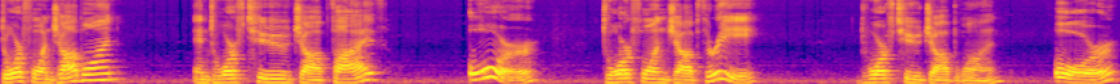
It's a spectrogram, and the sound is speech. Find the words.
dwarf 1 job 1 and dwarf 2 job 5 or dwarf 1 job 3 dwarf 2 job 1 or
